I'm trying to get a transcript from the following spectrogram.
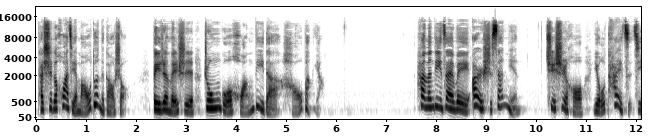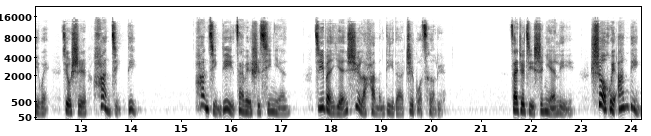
他是个化解矛盾的高手，被认为是中国皇帝的好榜样。汉文帝在位二十三年，去世后由太子继位，就是汉景帝。汉景帝在位十七年，基本延续了汉文帝的治国策略。在这几十年里，社会安定，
